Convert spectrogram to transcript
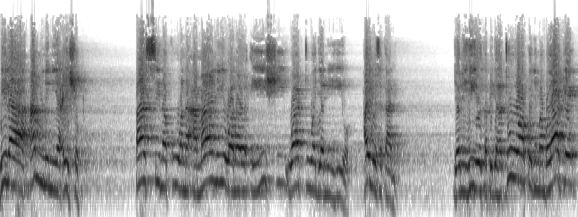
bila amnin yaishu pasi na kuwa na amani wanaoishi watu wa jamii hiyo. Haiwezekani. Jamii hiyo ikapiga hatua kwenye mambo yake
